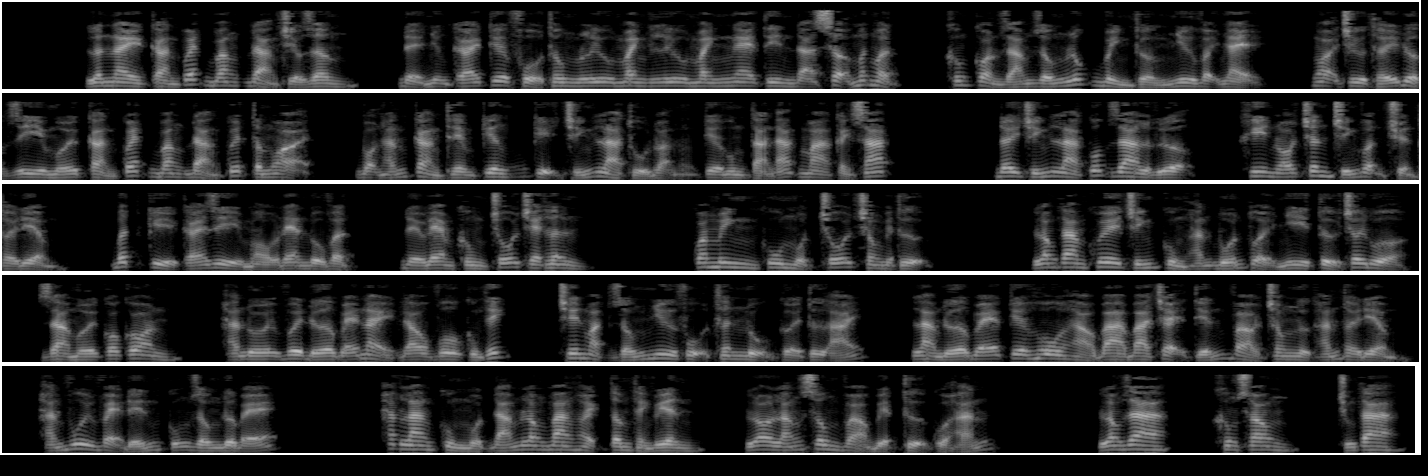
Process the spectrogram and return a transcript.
lần này càn quét băng đảng triều dâng, để những cái kia phổ thông lưu manh lưu manh nghe tin đã sợ mất mật, không còn dám giống lúc bình thường như vậy nhảy, ngoại trừ thấy được gì mới càn quét băng đảng quyết tâm ngoại, bọn hắn càng thêm kiêng kỵ chính là thủ đoạn kia hung tàn ác ma cảnh sát. Đây chính là quốc gia lực lượng, khi nó chân chính vận chuyển thời điểm, bất kỳ cái gì màu đen đồ vật đều đem không chỗ che thân. Quang minh khu một chỗ trong biệt thự. Long tam khuê chính cùng hắn 4 tuổi nhi tử chơi đùa, già mới có con, hắn đối với đứa bé này đau vô cùng thích, trên mặt giống như phụ thân nụ cười tự ái, làm đứa bé kia hô hào ba ba chạy tiến vào trong ngực hắn thời điểm, hắn vui vẻ đến cũng giống đứa bé hắc lang cùng một đám long bang hoạch tâm thành viên, lo lắng xông vào biệt thự của hắn. Long gia, không xong, chúng ta.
